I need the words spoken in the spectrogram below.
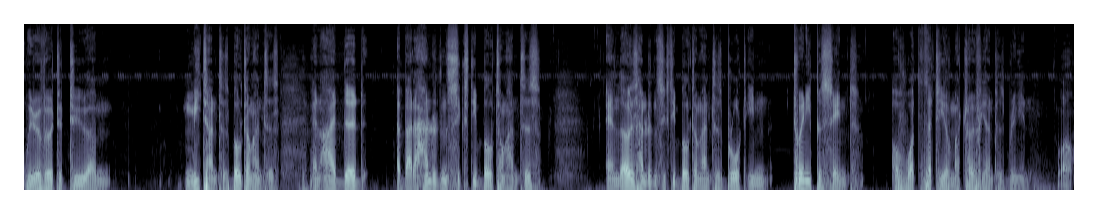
we reverted to um, meat hunters, biltong hunters, and I did about 160 biltong hunters, and those 160 biltong hunters brought in 20% of what 30 of my trophy hunters bring in. Wow.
